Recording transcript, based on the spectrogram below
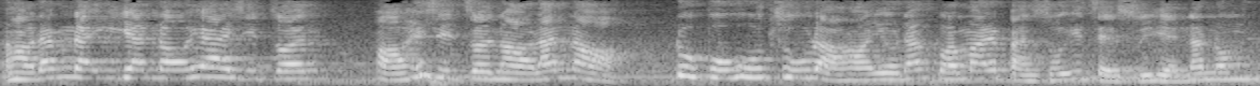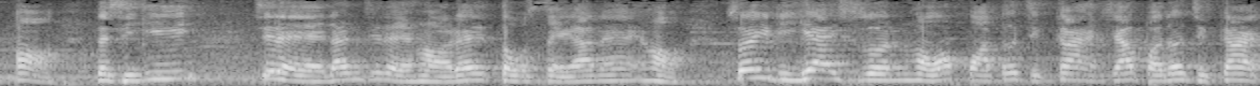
吼，咱来医院路遐的时阵，吼，迄时阵吼，咱吼入不敷出啦，吼，因为咱关妈咧办事一切随缘，咱拢吼，就是以即个咱即个吼咧度势安尼吼，所以伫遐的时阵，吼，我跋倒一届，只要跋倒一届，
